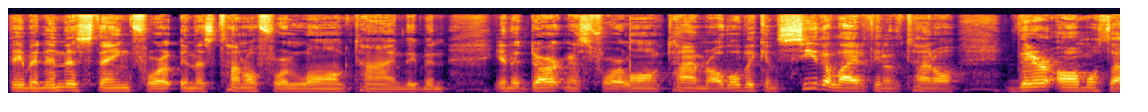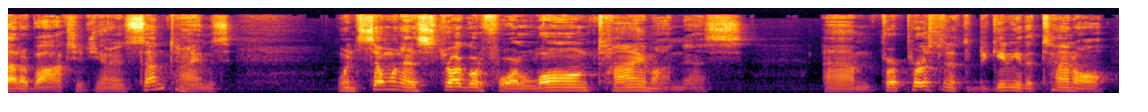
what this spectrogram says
They've been in this thing for in this tunnel for a long time. They've been in the darkness for a long time, and although they can see the light at the end of the tunnel, they're almost out of oxygen. And sometimes, when someone has struggled for a long time on this, um, for a person at the beginning of the tunnel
